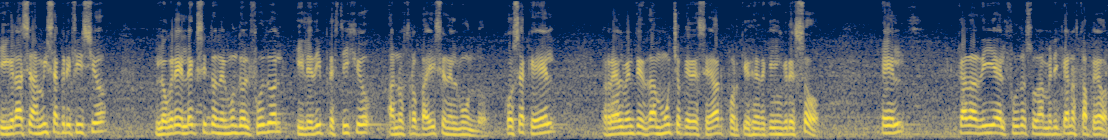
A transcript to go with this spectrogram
y gracias a mi sacrificio logré el éxito en el mundo del fútbol y le di prestigio a nuestro país en el mundo, cosa que él realmente da mucho que desear porque desde que ingresó él, cada día el fútbol sudamericano está peor.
